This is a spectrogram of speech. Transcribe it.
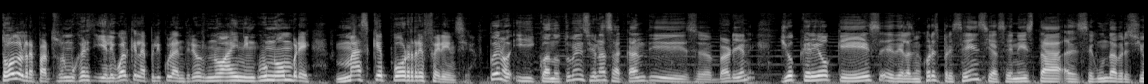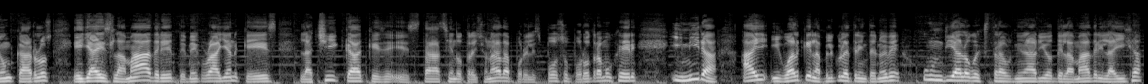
todo el reparto son mujeres y al igual que en la película anterior no hay ningún hombre más que por referencia. Bueno, y cuando tú mencionas a Candice Bergen, yo creo que es eh, de las mejores presencias en esta eh, segunda versión, Carlos. Ella es la madre de Meg Ryan, que es la chica que está siendo traicionada por el esposo, por otra mujer. Y mira, hay, igual que en la película de 39, un diálogo extraordinario de la madre y la hija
